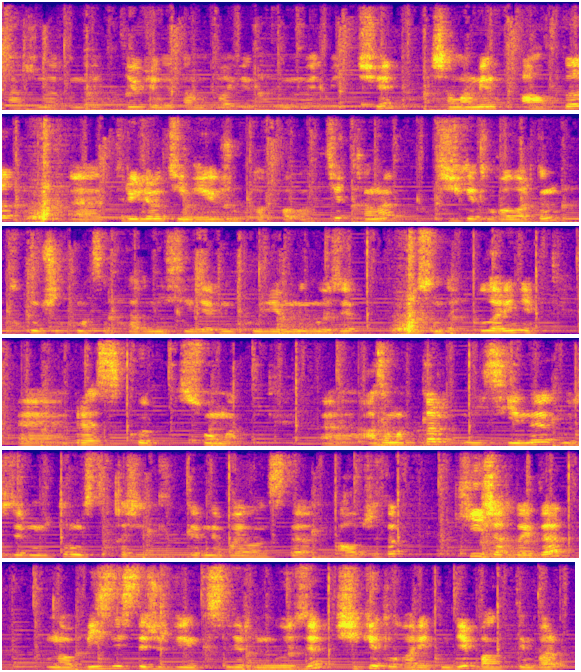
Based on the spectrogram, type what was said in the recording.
Қаржы нарығын реттеу және дамыту агенттігінің мәліметінше шамамен алты триллион теңгеге жуықтап қалған. Тек қана жеке тұлғалардың тұтынушылық мақсаттағы несиелерінің көлемінің өзі осындай. Бұл әрине біраз көп сома. Азаматтар несиені өздерінің тұрмыстық қажеттіліктеріне байланысты алып жатады кей жағдайда мынау бизнесте жүрген кісілердің өзі жеке тұлға ретінде банктен барып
